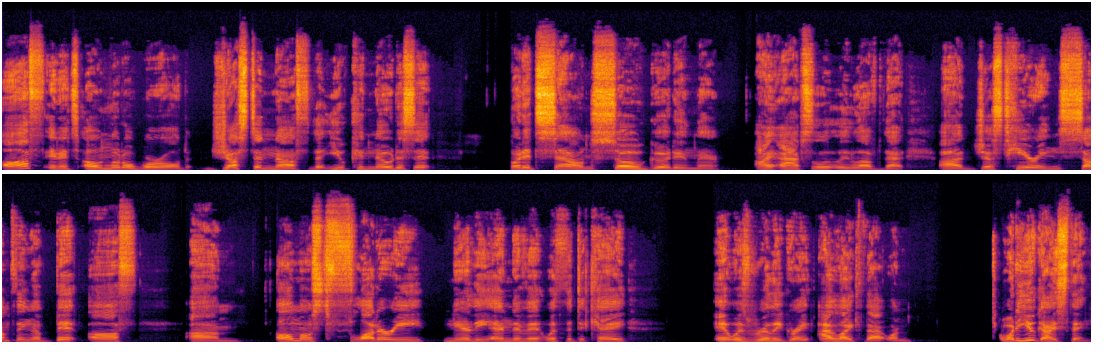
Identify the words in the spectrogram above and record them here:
off in its own little world just enough that you can notice it but it sounds so good in there i absolutely loved that uh, just hearing something a bit off um, almost fluttery near the end of it with the decay. It was really great. I liked that one. What do you guys think?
